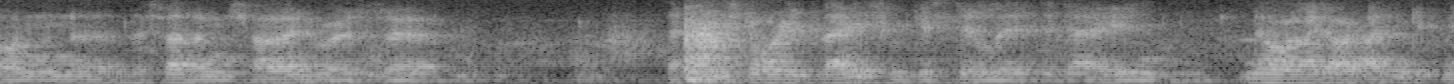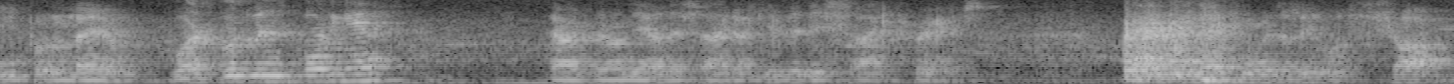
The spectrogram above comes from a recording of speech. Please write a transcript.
on uh, the southern side was uh, that two-story place, which is still there today. And, no, I don't, I think it's been pulled down. Was Goodwin's boarding house? If we're on the other side, I'll give you this side first. And one was a little shop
